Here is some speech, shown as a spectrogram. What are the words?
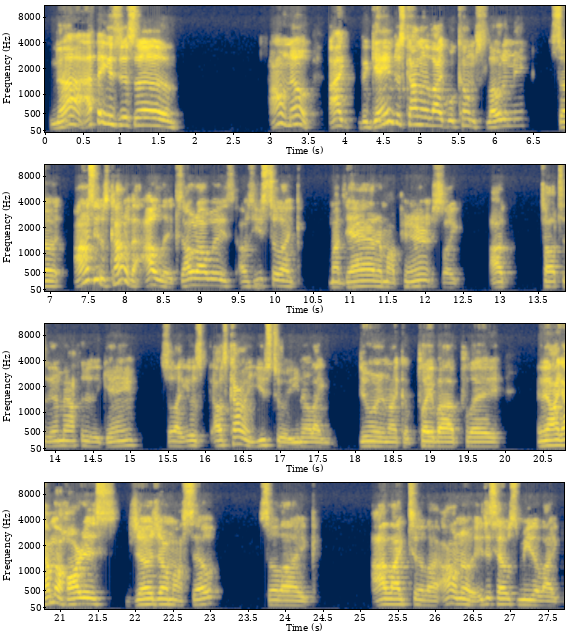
nah, I think it's just uh, I don't know. I the game just kind of like would come slow to me. So honestly, it was kind of an outlet because I would always I was used to like my dad or my parents like I talk to them after the game. So like it was I was kind of used to it, you know, like doing like a play by play. And then like I'm the hardest judge on myself. So like I like to like I don't know, it just helps me to like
